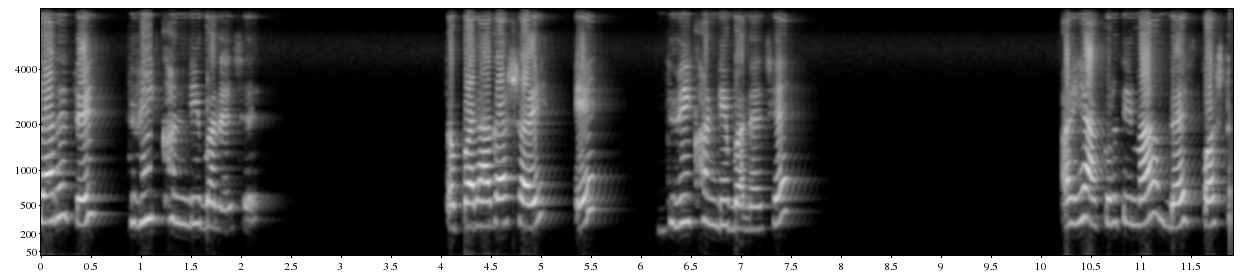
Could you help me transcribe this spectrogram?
ત્યારે તે દ્વિખંડી બને છે. તો પરાગાશય એ દ્વિખંડી બને છે. અહીં આકૃતિમાં બે સ્પષ્ટ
